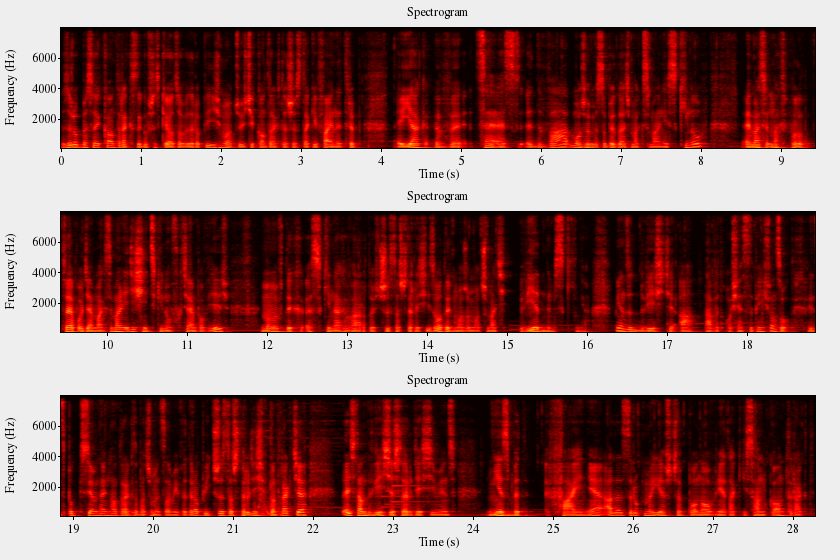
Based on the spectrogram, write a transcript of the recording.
Zróbmy sobie kontrakt z tego wszystkiego, co wydropiliśmy. Oczywiście kontrakt też jest taki fajny tryb jak w CS2. Możemy sobie dodać maksymalnie skinów. E, co ja powiedziałem? Maksymalnie 10 skinów chciałem powiedzieć. Mamy w tych skinach wartość 340 zł. Możemy otrzymać w jednym skinie między 200 a nawet 850 zł. Więc podpisujemy ten kontrakt, zobaczymy co mi wydropi. 340 w kontrakcie, leci tam 240, więc niezbyt fajnie, ale zróbmy jeszcze ponownie taki sam kontrakt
